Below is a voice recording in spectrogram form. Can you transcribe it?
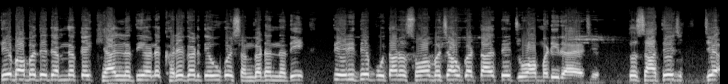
તે બાબતે તેમને કંઈ ખ્યાલ નથી અને ખરેખર તેવું કોઈ સંગઠન નથી, તે રીતે પોતાનો સ્વ બચાવ કરતા તે જોવા મળી રહ્યા છે. તો સાથે જ જે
